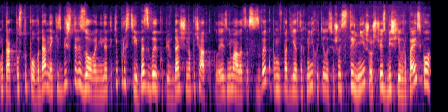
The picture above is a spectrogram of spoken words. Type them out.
Отак поступово, да, на якісь більш стилізовані, не такі прості, без викупів. Да, ще на початку, коли я знімала це все з викупами в під'їздах, мені хотілося щось стильнішого, щось більш європейського.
